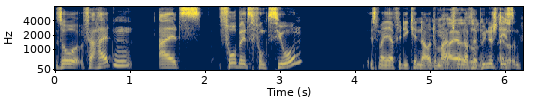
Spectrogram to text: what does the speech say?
so Verhalten als Vorbildsfunktion. Ist man ja für die Kinder automatisch, Ja, ja, wenn du auf der so- Bühne stehst. also- und,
